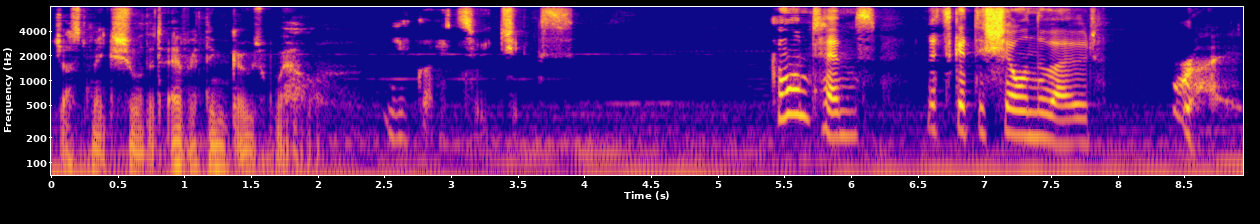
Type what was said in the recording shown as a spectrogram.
Just make sure that everything goes well. You've got it, sweet cheeks. Come on, Thames. Let's get this show on the road. Right.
